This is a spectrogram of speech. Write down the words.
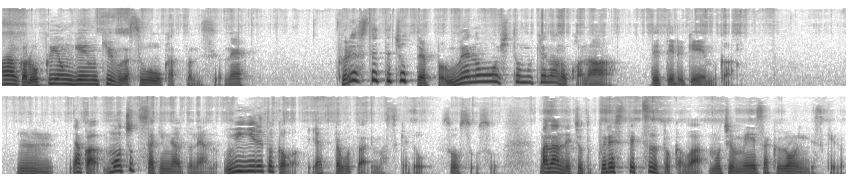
まあ、なんか64ゲームキューブがすごい多かったんですよね。プレステってちょっとやっぱ上の人向けなのかな？出てるゲームが。うん。なんかもうちょっと先になるとね、あの、ウィールとかはやったことありますけど、そうそうそう。まあなんでちょっとプレステ2とかはもちろん名作が多いんですけど、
